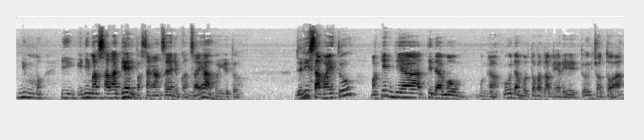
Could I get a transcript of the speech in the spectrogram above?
ini ini ini masalah dia di pasangan saya ini bukan saya begitu. Jadi sama itu makin dia tidak mau mengaku dan bertobat dalam area itu contoh ah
